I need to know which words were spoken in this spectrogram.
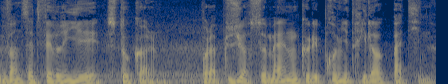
27 février, Stockholm. Voilà plusieurs semaines que les premiers trilogues patinent.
